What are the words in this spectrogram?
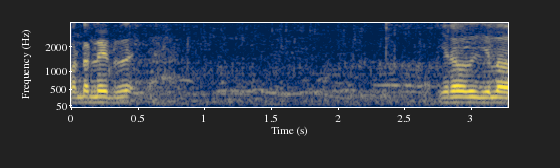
ஒன்றரை லிட்ரு இருபது கிலோ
